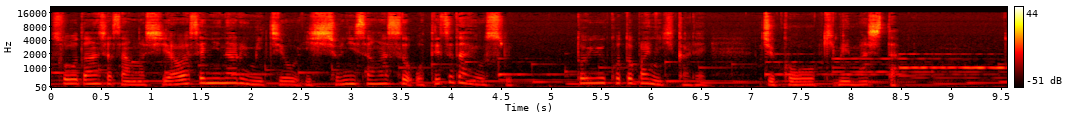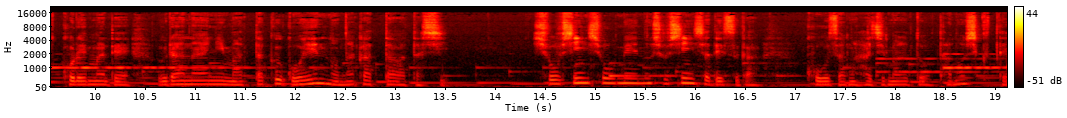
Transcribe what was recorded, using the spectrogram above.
相談者さんが幸せになる道を一緒に探すお手伝いをする。という言葉に惹かれ受講を決めました。これまで占いに全くご縁のなかった私。正真正銘の初心者ですが講座が始まると楽しくて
